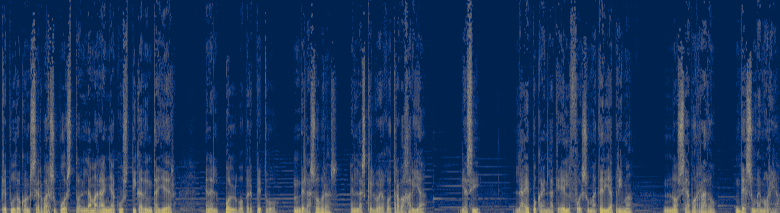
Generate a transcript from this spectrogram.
que pudo conservar su puesto en la maraña acústica de un taller, en el polvo perpetuo de las obras en las que luego trabajaría, y así la época en la que él fue su materia prima no se ha borrado de su memoria.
